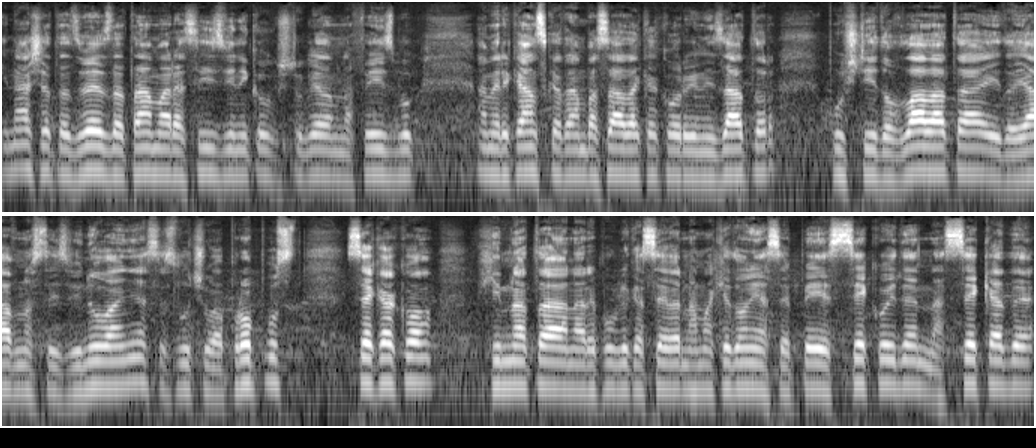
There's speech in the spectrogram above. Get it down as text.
и нашата звезда Тамара се извини како што гледам на Facebook, Американската амбасада како организатор пушти и до владата и до јавноста извинување, се случува пропуст. Секако химната на Република Северна Македонија се пее секој ден, на секаде,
